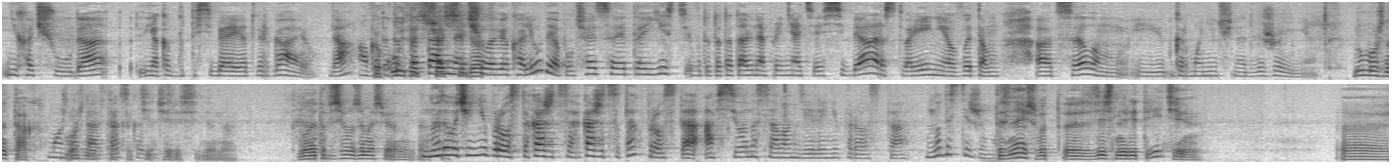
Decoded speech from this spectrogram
не хочу, да, я как будто себя и отвергаю, да, а вот это тотальное себя... человеколюбие, получается, это и есть вот это тотальное принятие себя, растворение в этом а, целом и гармоничное движение. Ну, можно так, можно, можно так, так да, идти сказать? через себя, да. Но это все взаимосвязано. Да. Но это очень непросто. Кажется, кажется так просто, а все на самом деле непросто. Но достижимо. Ты знаешь, вот э, здесь на ретрите э,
